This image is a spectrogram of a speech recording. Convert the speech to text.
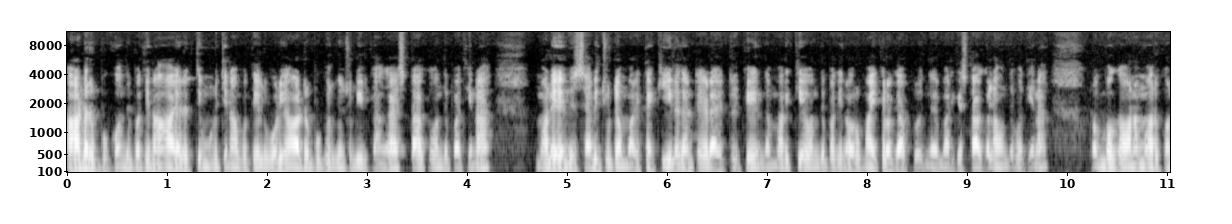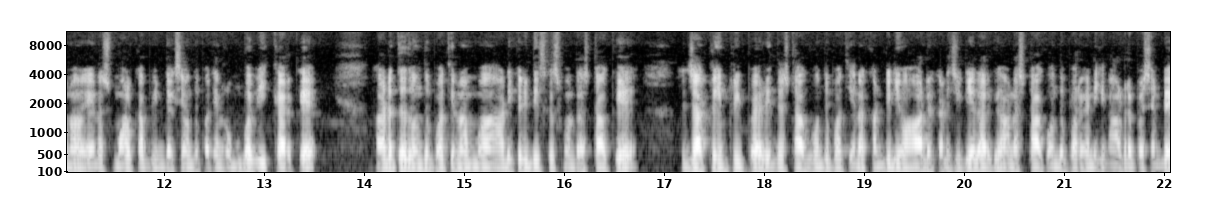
ஆர்டர் புக் வந்து பார்த்தீங்கன்னா, 1347 கோடி ஆர்டர் புக் இருக்குன்னு சொல்லியிருக்காங்க. ஸ்டாக் வந்து பார்த்தீங்கன்னா, மலையிலேருந்து சரிச்சு விட்ட தான் கீழே தான் ட்ரேட் ஆகிட்டு இருக்கு. இந்த மாதிரிக்கு வந்து பார்த்திங்கன்னா ஒரு மைக்ரோ கேப் இந்த மாதிரி ஸ்டாக்லாம் வந்து பார்த்திங்கன்னா ரொம்ப கவனமாக இருக்கணும். ஏன்னா ஸ்மால் கேப் இண்டெக்ஸே வந்து பார்த்தீங்கன்னா, ரொம்ப வீக்காக இருக்குது அடுத்தது வந்து பார்த்திங்கன்னா நம்ம அடிக்கடி டிஸ்கஸ் பண்ணுற ஸ்டாக்கு ஜாக்லைன் ப்ரிப்பேர் இந்த ஸ்டாக் வந்து பார்த்தீங்கன்னா, கண்டினியூ ஆர்டர் கிடச்சிட்டே தான் இருக்குது ஆனால் ஸ்டாக் வந்து பாருங்க இன்னைக்கு 4.5%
